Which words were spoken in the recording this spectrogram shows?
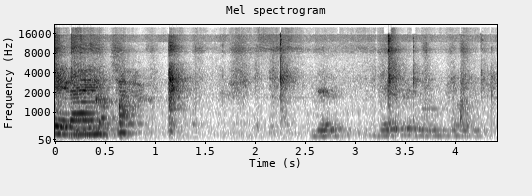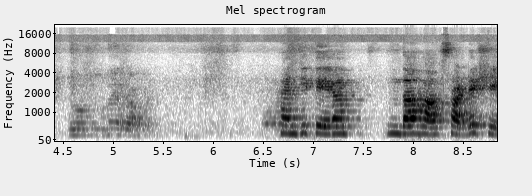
13 ਇੰਚ ਹਾਂਜੀ 13 ਦਾ ਹਾਫ 6.5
